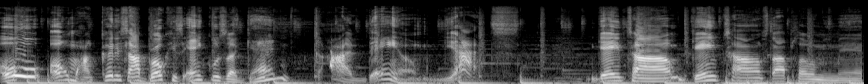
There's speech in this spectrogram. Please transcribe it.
Oh, oh my goodness, I broke his ankles again. God damn. Yes. Game time. Game time. Stop playing me, man.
